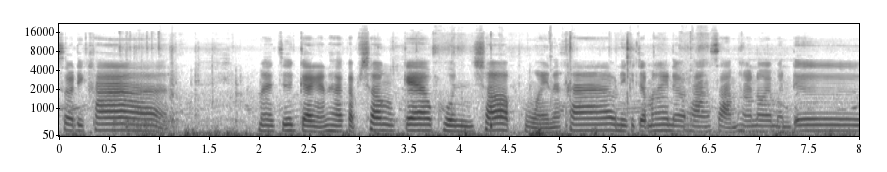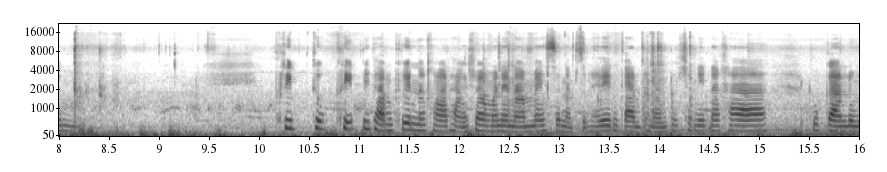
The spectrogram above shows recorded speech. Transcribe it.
สวัสดีค่ะ มาเจอกันนะคะกับช่องแก้วคนชอบหวยนะคะ วันนี้ก็จะมาให้แนวทาง3ฮานอยเหมือนเดิม คลิปทุกคลิปที่ทำขึ้นนะคะ ทางช่องมาแนะนำไม่สนับสนุนให้เล่นการพนันทุกชนิดนะคะ ทุกการลง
